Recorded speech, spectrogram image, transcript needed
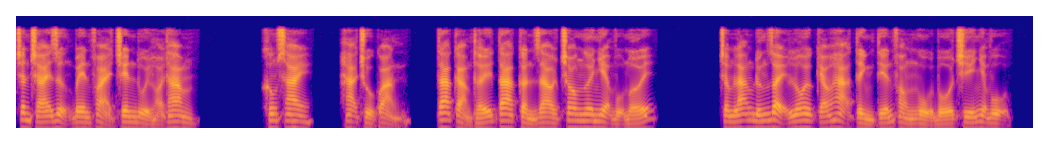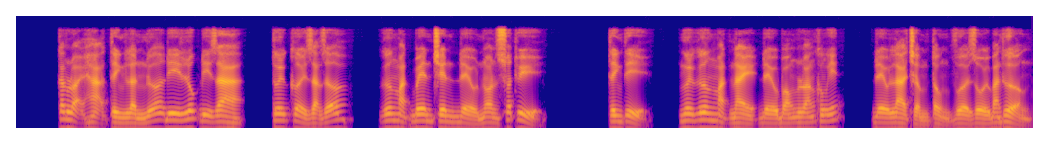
chân trái dựng bên phải trên đùi hỏi thăm. Không sai, hạ chủ quản, ta cảm thấy ta cần giao cho ngươi nhiệm vụ mới. Trầm lãng đứng dậy lôi kéo hạ tình tiến phòng ngủ bố trí nhiệm vụ. Các loại hạ tình lần nữa đi lúc đi ra, tươi cười rạng rỡ, gương mặt bên trên đều non xuất thủy. Tinh tỷ, ngươi gương mặt này đều bóng loáng không ít, đều là trầm tổng vừa rồi ban thưởng.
